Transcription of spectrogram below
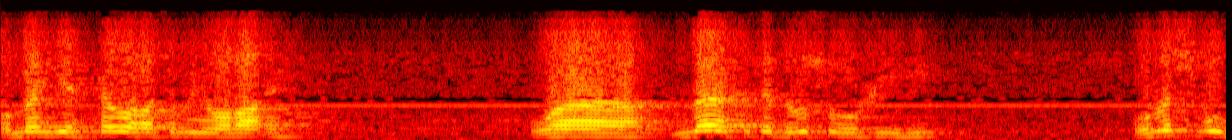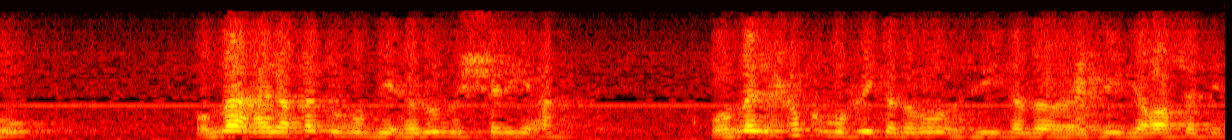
وما هي الثورة من ورائه. وما ستدرسه فيه وما اسمه وما علاقته بعلوم الشريعة وما الحكم في في دراسته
